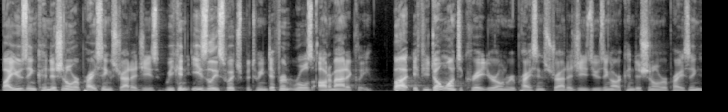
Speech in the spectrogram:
By using conditional repricing strategies, we can easily switch between different rules automatically. But if you don't want to create your own repricing strategies using our conditional repricing,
